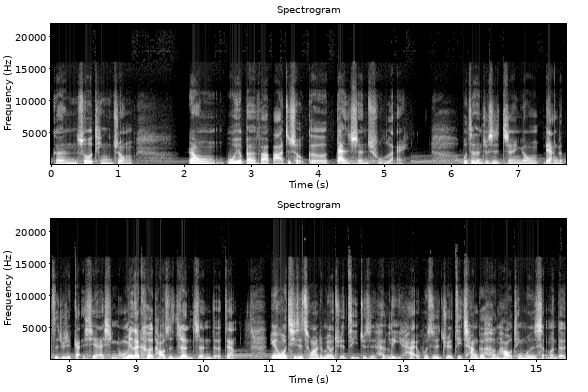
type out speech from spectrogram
跟所有听众，让我有办法把这首歌诞生出来。我真的就是只能用两个字，就是感谢来形容。我没有在客套，是认真的这样。因为我其实从来就没有觉得自己就是很厉害，或是觉得自己唱歌很好听，或是什么的。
